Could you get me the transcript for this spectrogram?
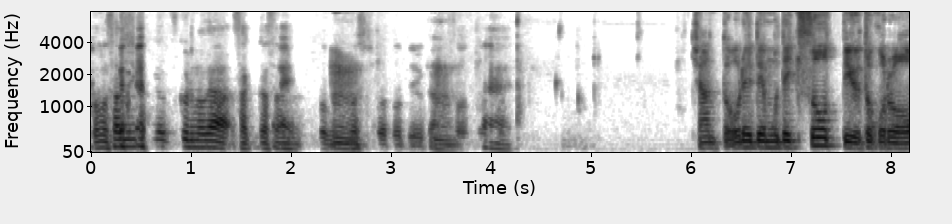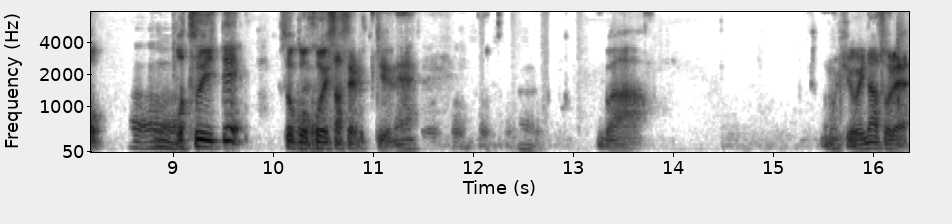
このさじ加減を作るのが作家さはい。んの仕事というか、うん。そうそうはい。ちゃんと俺でもできそうっていうところをついて、そこを超えさせるっていうね。わあ。面白いな、それ。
